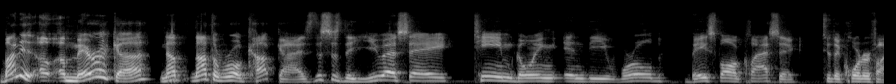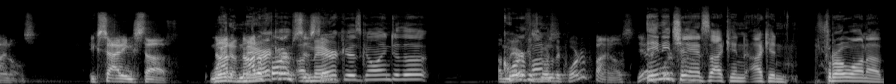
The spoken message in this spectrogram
Mine is uh, America, not not the World Cup, guys. This is the USA team going in the World Baseball Classic to the quarterfinals. Exciting stuff. Not, Wait, not America, a farm system. America is going to the America's quarterfinals? going to the quarterfinals. Yeah, any quarterfinals. chance I can I can throw on a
